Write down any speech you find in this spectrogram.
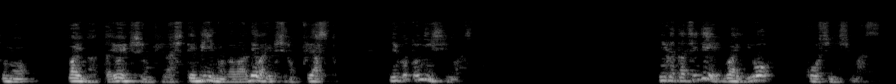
その Y の値をイプシロン減らして、B の側ではイプシロン増やすということにします。という形で Y を更新します。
